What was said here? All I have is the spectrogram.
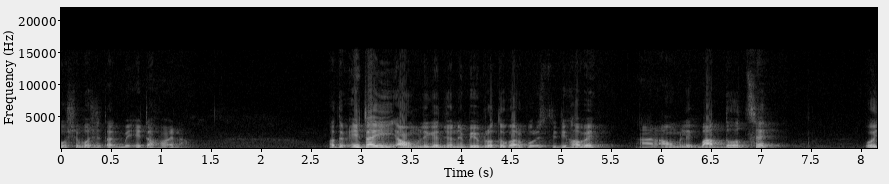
বসে বসে থাকবে, এটা হয় না। অতএব এটাই আওয়ামী লীগের জন্য বিব্রতকর পরিস্থিতি হবে। আর আওয়ামী লীগ বাধ্য হচ্ছে ওই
